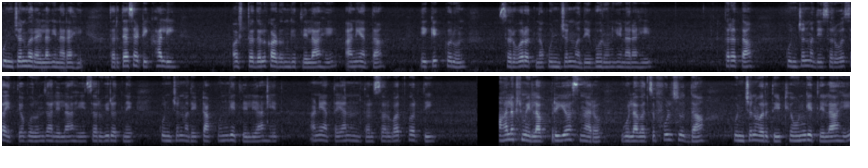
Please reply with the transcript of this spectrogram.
कुंचन भरायला घेणार आहे. तर त्यासाठी खाली अष्टदल काढून घेतलेला आहे आणि आता एक एक करून सर्व रत्न कुंचनमध्ये भरून घेणार आहे. तर आता कुंचनमध्ये सर्व साहित्य भरून झालेलं आहे. सर्व रत्ने कुंचनमध्ये टाकून घेतलेली आहेत. आणि आता यानंतर सर्वात वरती महालक्ष्मीला प्रिय असणारं गुलाबाचं फूलसुद्धा कुंचनवरती ठेवून घेतलेलं आहे.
